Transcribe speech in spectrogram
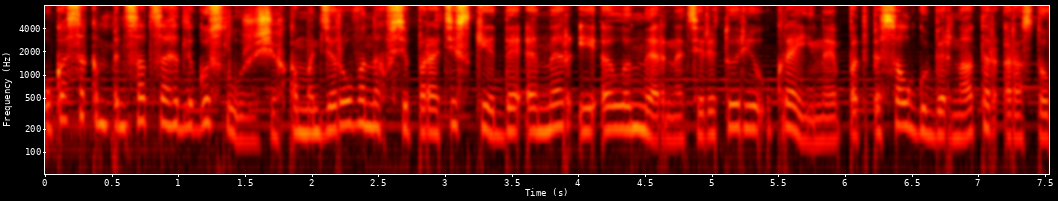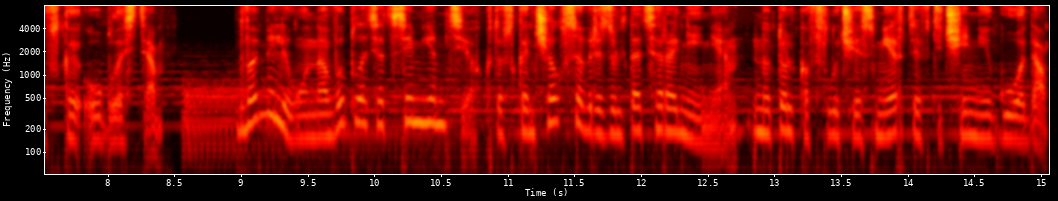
Указ о компенсациях для госслужащих, командированных в сепаратистские ДНР и ЛНР на территории Украины, подписал губернатор Ростовской области. 2 миллиона выплатят семьям тех, кто скончался в результате ранения, но только в случае смерти в течение года.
